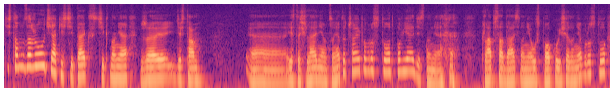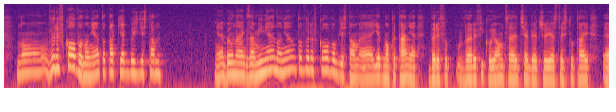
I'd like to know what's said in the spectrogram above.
gdzieś tam zarzuci jakiś ci tekstik, no nie, że gdzieś tam e, jesteś leniem, co nie, to trzeba jej po prostu odpowiedzieć, no nie. klapsa dać, no nie, uspokój się, no nie, po prostu, no, wyrywkowo, no nie, to tak jakbyś gdzieś tam nie, był na egzaminie, no nie, no to wyrywkowo gdzieś tam e, jedno pytanie weryfikujące ciebie, czy jesteś tutaj e,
